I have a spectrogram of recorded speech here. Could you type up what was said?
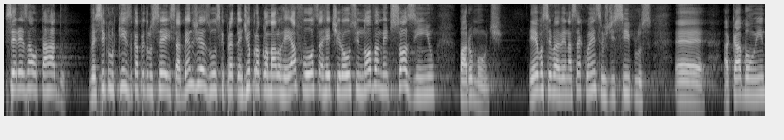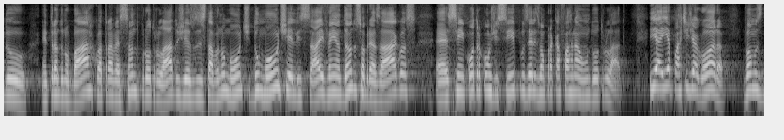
ser exaltado. Versículo 15 do capítulo 6: Sabendo Jesus que pretendia proclamá-lo rei à força, retirou-se novamente sozinho para o monte. E aí você vai ver na sequência os discípulos. É, acabam indo, entrando no barco, atravessando para o outro lado. Jesus estava no monte. Do monte ele sai, vem andando sobre as águas, é, se encontra com os discípulos, eles vão para Cafarnaum do outro lado. E aí, a partir de agora, vamos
